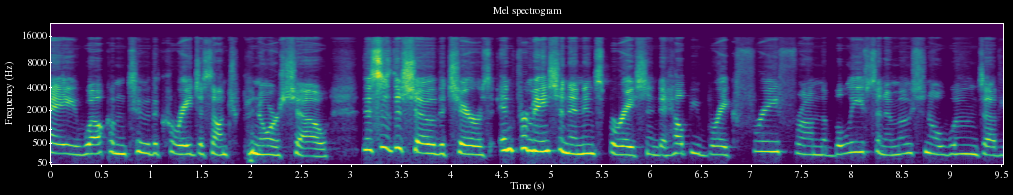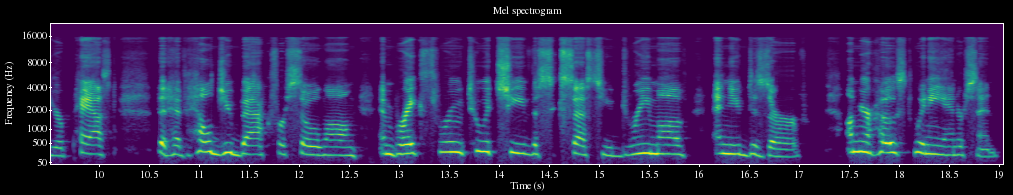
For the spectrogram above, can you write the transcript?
Hey, welcome to the Courageous Entrepreneur Show. This is the show that shares information and inspiration to help you break free from the beliefs and emotional wounds of your past that have held you back for so long and break through to achieve the success you dream of and you deserve. I'm your host, Winnie Anderson.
